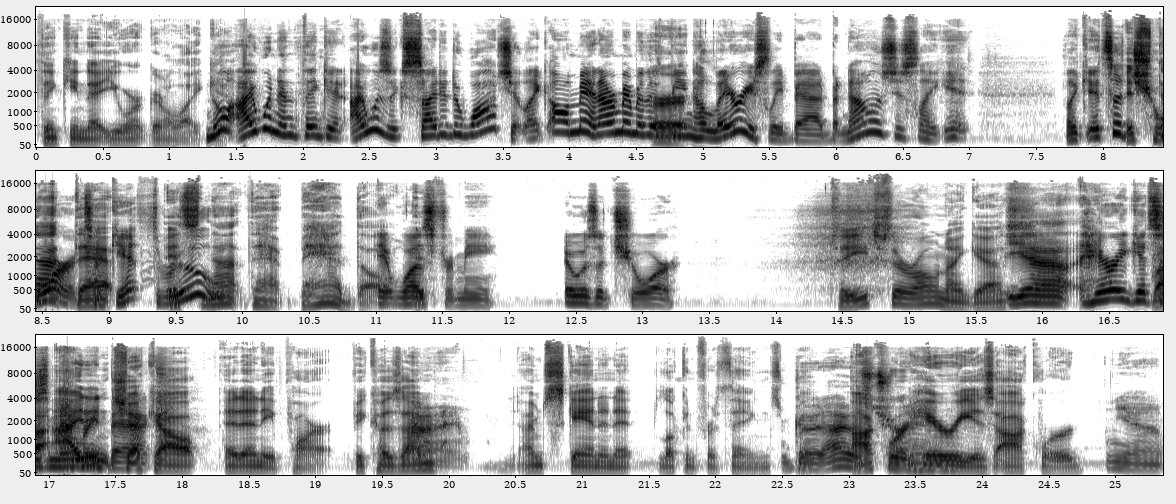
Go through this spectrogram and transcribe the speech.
thinking that you weren't gonna like No, it? No, I went in thinking I was excited to watch it. Like, oh man, I remember this Or- being hilariously bad, but now it's just like it, like it's a It's chore that- to get through. It's not that bad though. It was for me. It was a chore. to each their own, I guess. Yeah, Harry gets his But I memory didn't back. check out at any part because I'm Alright. I'm scanning it, looking for things. Good, I was awkward trying. Harry is awkward. Yeah.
